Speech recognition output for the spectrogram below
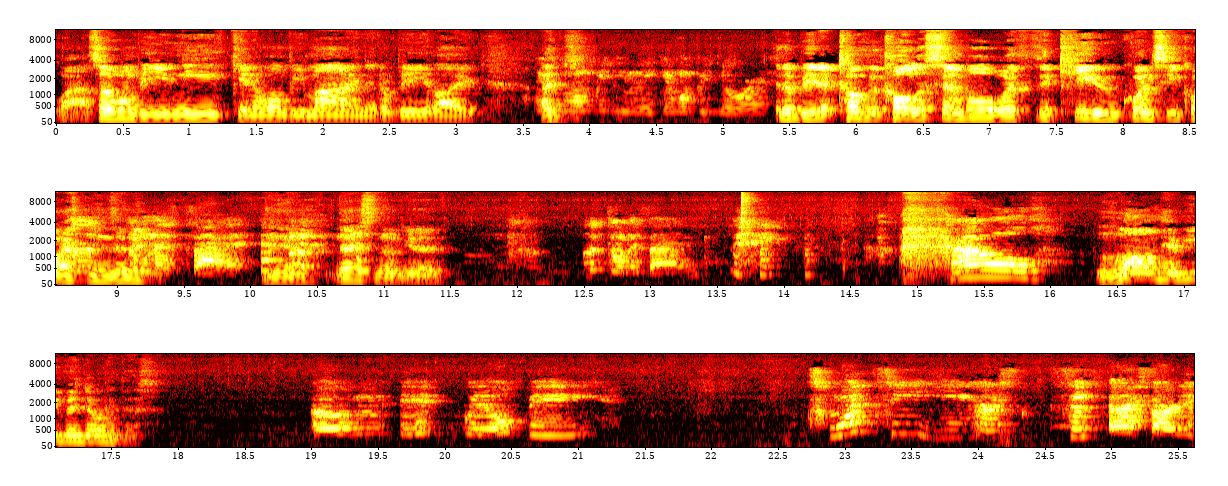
wow! So it won't be unique and it won't be mine. It'll be like. It a, won't be. It won't be yours. It'll be the Coca Cola symbol with the Q Quincy questions in it. That side. yeah, that's no good. Looked on the side. How long have you been doing this? Um, it will be twenty years since I started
